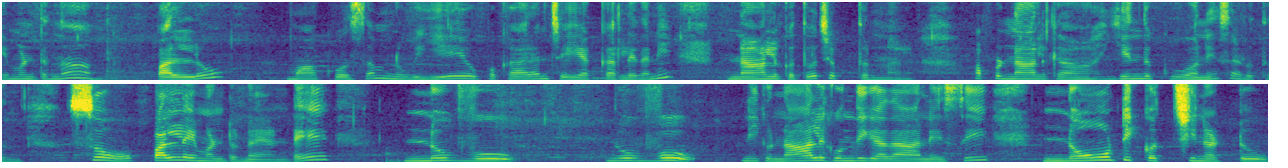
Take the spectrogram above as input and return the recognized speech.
ఏమంటుందో పళ్ళు మా కోసం నువ్వు ఏ ఉపకారం చేయక్కర్లేదని నాలుకతో చెప్తున్నారు. అప్పుడు నాలుక ఎందుకు అనేసి అడుగుతుంది. సో పళ్ళు ఏమంటున్నాయంటే నువ్వు నువ్వు నీకు నాలుగు ఉంది కదా అనేసి నోటికొచ్చినట్టు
